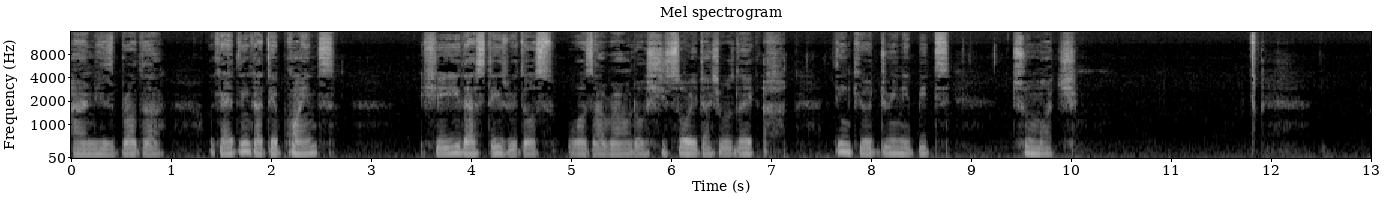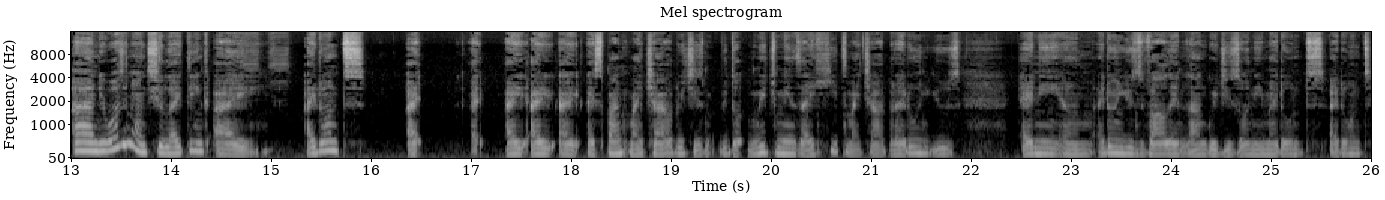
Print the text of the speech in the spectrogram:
and his brother. Okay, I think at a point, she that stays with us was around or she saw it and she was like, ah, I think you're doing a bit too much. And it wasn't until I think I, I don't, I, I, I, I, I spank my child, which is which means I hit my child, but I don't use any um I don't use violent languages on him. I don't I don't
